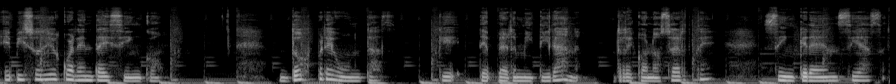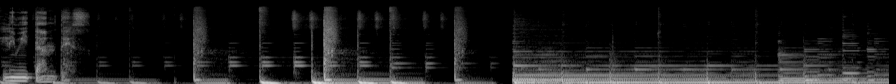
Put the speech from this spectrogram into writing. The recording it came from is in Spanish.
Episodio 45. Dos preguntas que te permitirán reconocerte sin creencias limitantes.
